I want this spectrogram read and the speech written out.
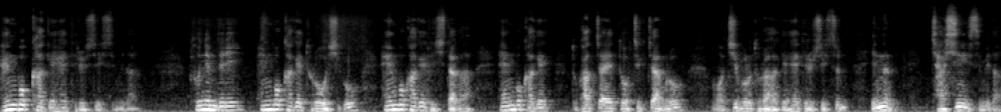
행복하게 해 드릴 수 있습니다. 손님들이 행복하게 들어오시고 행복하게 되시다가 행복하게 또 각자의 또 직장으로 어, 집으로 돌아가게 해 드릴 수 있, 있는 자신이 있습니다.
